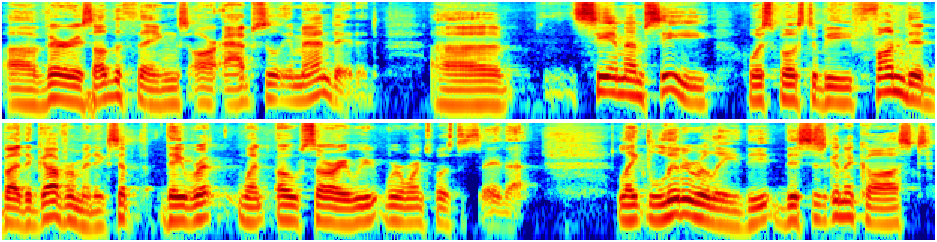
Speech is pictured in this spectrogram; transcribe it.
uh, various other things are absolutely mandated. Uh, CMMC was supposed to be funded by the government, except they re- went, oh, sorry, we, we weren't supposed to say that. Like literally, the, this is going to cost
